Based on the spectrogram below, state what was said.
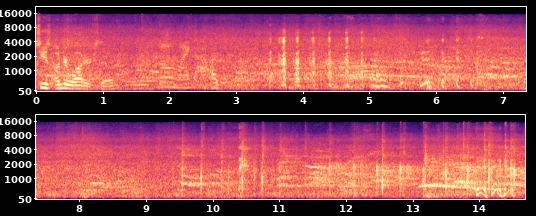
She is underwater still. Oh my god.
